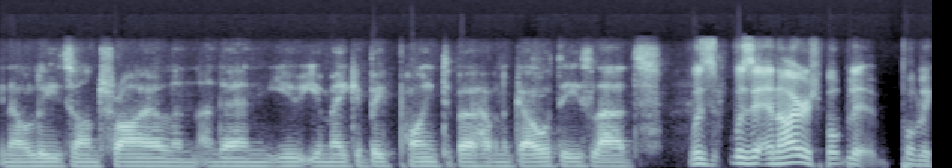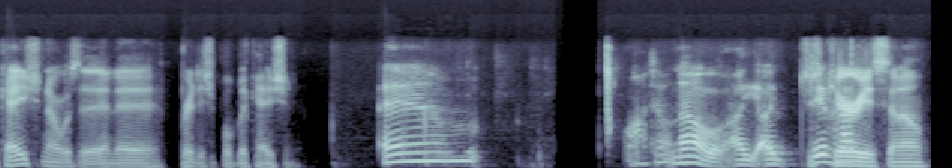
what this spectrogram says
You know, Leeds on trial, and, and then you you make a big point about having to go with these lads. Was was it an Irish public publication or was it in a British publication? Um, I don't know. I I Just did have, curious to know.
